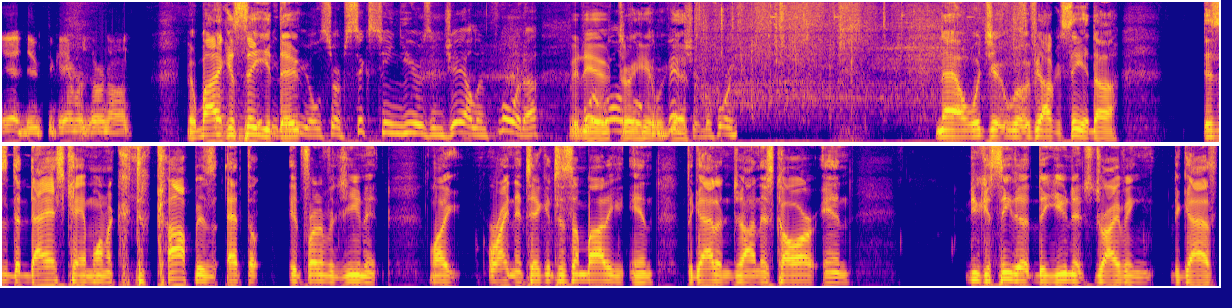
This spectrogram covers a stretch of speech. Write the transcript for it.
Yeah, Duke, the cameras aren't on. Nobody can see you, Duke. You'll serve 16 years in jail in Florida. Video for three, wrongful here we go. conviction Before he- Now, would you, well, if y'all can see it, uh, this is the dash cam on a the cop is at the in front of his unit, like writing a ticket to somebody, and the guy done got in his car, and you can see the the units driving the guys,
